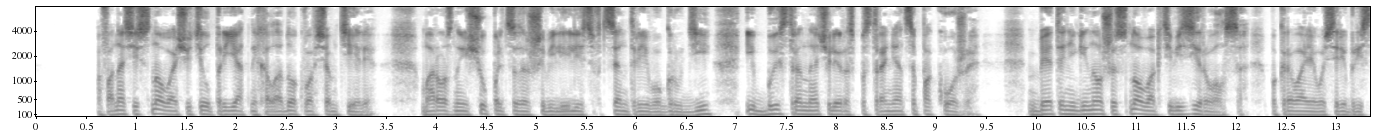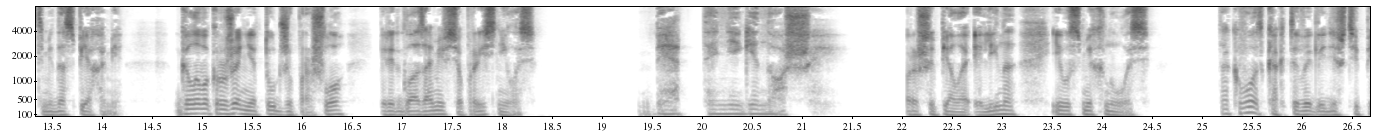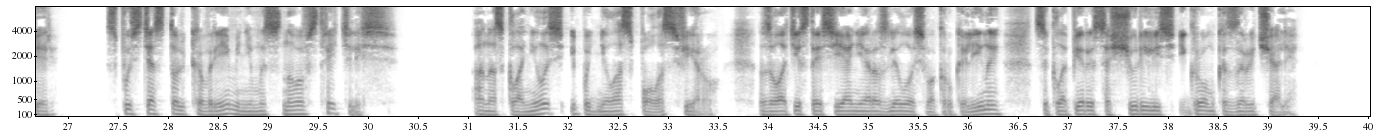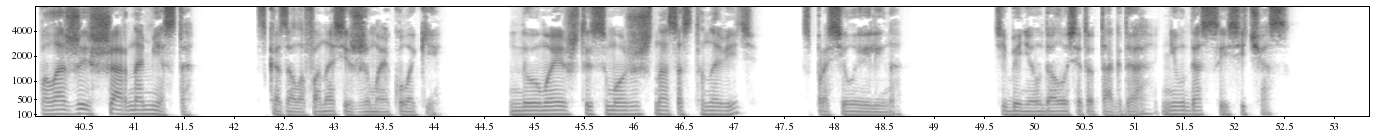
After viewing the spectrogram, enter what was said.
Афанасий снова ощутил приятный холодок во всем теле. Морозные щупальца зашевелились в центре его груди и быстро начали распространяться по коже. Бета-негеноши снова активизировался, покрывая его серебристыми доспехами. Головокружение тут же прошло, перед глазами все прояснилось. «Бета-негеноши», — прошипела Элина и усмехнулась. «Так вот, как ты выглядишь теперь. Спустя столько времени мы снова встретились». Она склонилась и подняла с пола сферу. Золотистое сияние разлилось вокруг Элины, циклоперы сощурились и громко зарычали. «Положи шар на место», — сказал Афанасий, сжимая кулаки. «Думаешь, ты сможешь нас остановить?» — спросила Элина. «Тебе не удалось это тогда, не удастся и сейчас».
